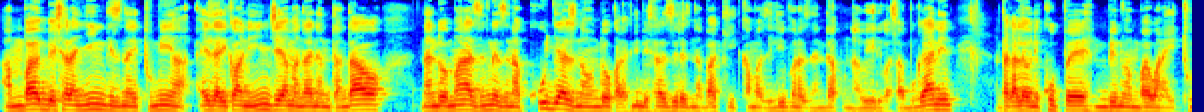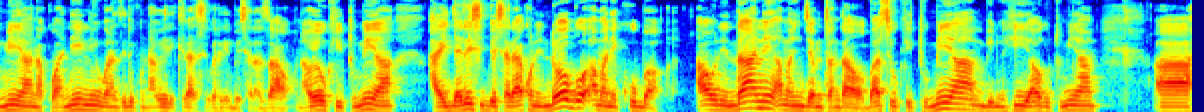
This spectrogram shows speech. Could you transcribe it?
ambayo biashara nyingi zinaitumia aidha ikawa ni nje ama ndani ya mtandao na ndio maana zingine zinakuja zinaondoka lakini biashara zile zinabaki kama zilivyo na zinaendelea kunawiri. Kwa sababu gani? Nataka leo nikupe mbinu ambayo wanaitumia na kwa nini wanazidi kunawiri kila siku katika biashara zao. Na wewe ukiitumia haijalishi biashara yako ni ndogo ama ni kubwa au ni ndani ama nje ya mtandao basi ukitumia mbinu hii au ukitumia uh,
